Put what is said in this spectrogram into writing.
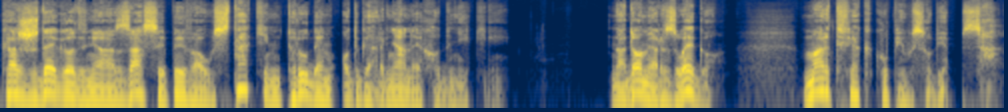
każdego dnia zasypywał z takim trudem odgarniane chodniki. Na domiar złego martwiak kupił sobie psa.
